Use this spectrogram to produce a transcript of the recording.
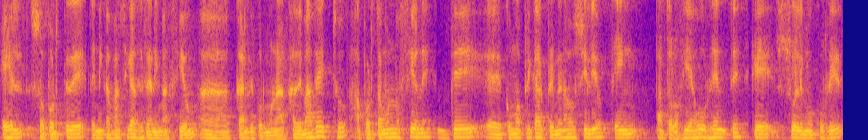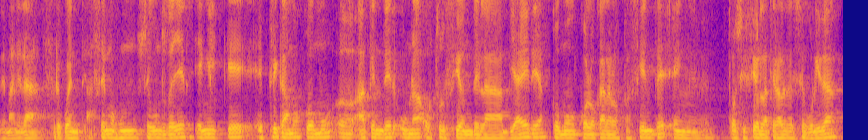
es el soporte de técnicas básicas de reanimación uh, cardiopulmonar. Además de esto, aportamos nociones de eh, cómo aplicar primeros auxilios en patologías urgentes que suelen ocurrir de manera frecuente. Hacemos un segundo taller en el que explicamos cómo eh, atender una obstrucción de la vía aérea, cómo colocar a los pacientes en eh, posición lateral de seguridad.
